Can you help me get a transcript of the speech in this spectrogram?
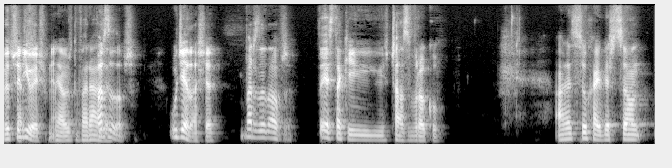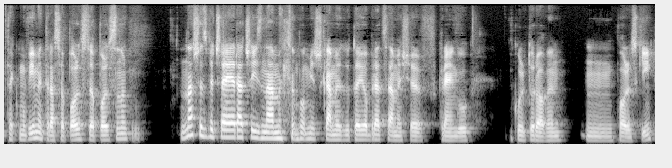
wyprzedziłeś mnie. Ja już dwa razy. Bardzo dobrze. Udziela się. Bardzo dobrze. To jest taki czas w roku. Ale słuchaj, wiesz co, tak mówimy teraz o Polsce, o Polsce, no nasze zwyczaje raczej znamy, no bo mieszkamy tutaj, obracamy się w kręgu kulturowym mm, Polski.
